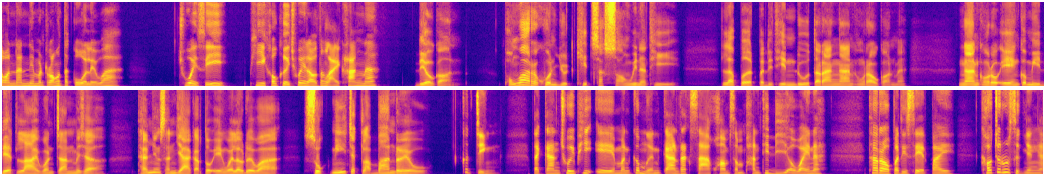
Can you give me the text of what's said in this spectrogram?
ตอนนั้นเนี่ยมันร้องตะโกนเลยว่า ช่วยสิพี่เขาเคยช่วยเราตั้งหลายครั้งนะ เดียวก่อน ผมว่าเราควรหยุดคิดสักสองวินาที แล้วเปิดปฏิทินดูตารางงานของเราก่อนไหมงานของเราเองก็มีเดทไลน์วันจันทร์ไม่ใช่เหรอแถมยังสัญญากับตัวเองไว้แล้วด้วยว่า สุกร์นี้จะกลับบ้านเร็ว ก็จริง แต่การช่วยพี่เอมันก็เหมือนการรักษาความสัมพันธ์ที่ดีเอาไว้นะ ถ้าเราปฏิเสธไป เขาจะรู้สึกยังไง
